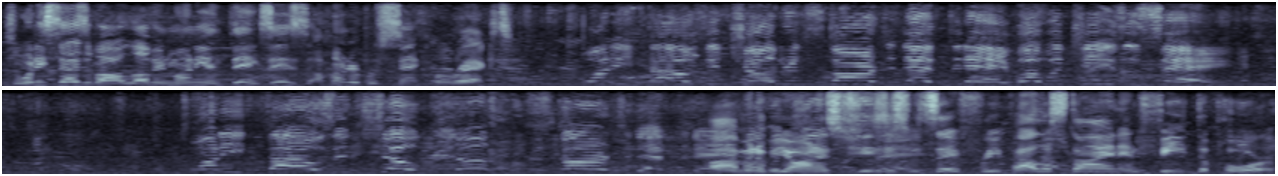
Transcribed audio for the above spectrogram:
So what he says about loving money and things is 100% correct. 20,000 children starved to death today. What would Jesus say? 20,000 children uh, starved to death today. I'm going to be honest. Jesus would say free Palestine and feed the poor.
